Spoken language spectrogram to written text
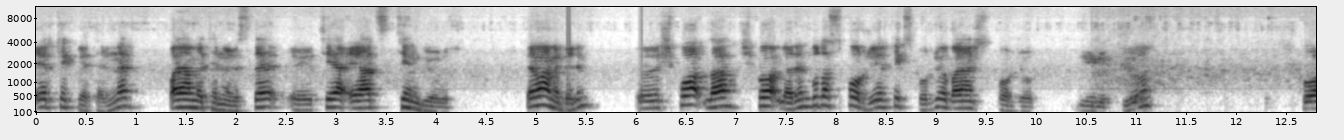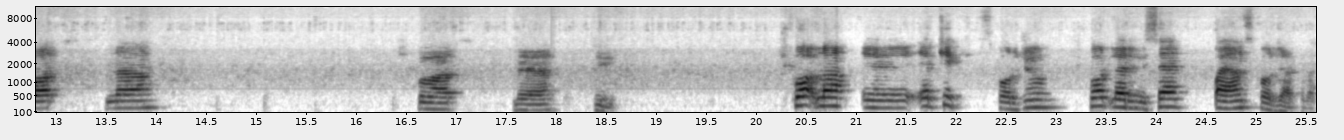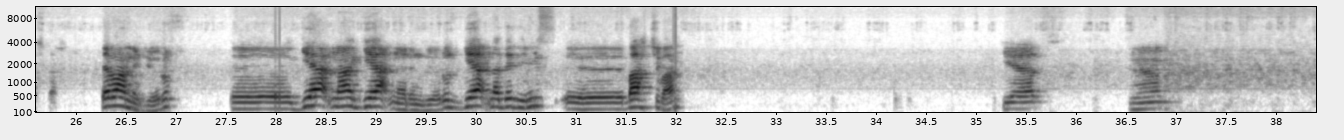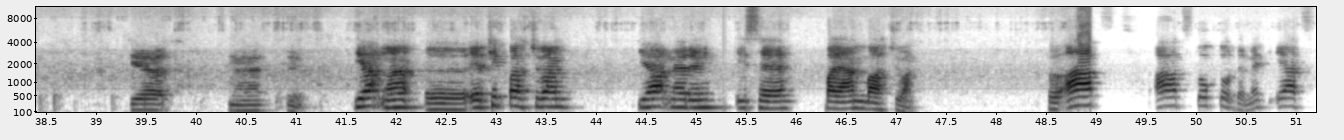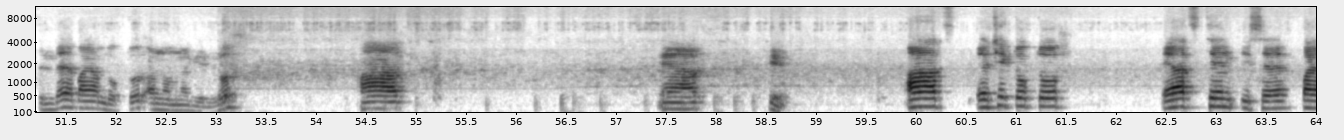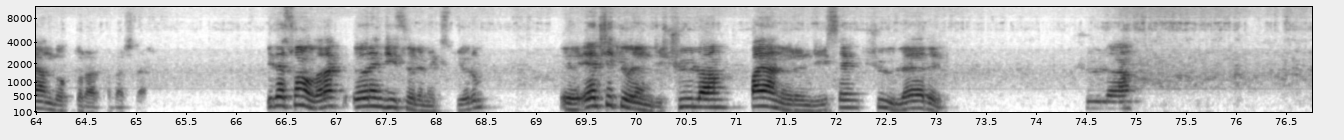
erkek veteriner. Bayan veteriner ise e, Tierärztin diyoruz. Devam edelim. E, Sportla, sportların bu da sporcu, erkek sporcu ve bayan sporcu diye geçiyor. Sportla Sportla Sportla e, erkek sporcu, sportların ise bayan sporcu arkadaşlar. Devam ediyoruz. E, Gärtner, Gärtner'in diyoruz. Gärtner dediğimiz e, bahçıvan. Gärtner Gärtner e, erkek bahçıvan. Gärtner'in ise bayan bahçıvan. E, Arzt, Arzt doktor demek. Ärztin de bayan doktor anlamına geliyor. Arzt Ärztin. Arzt erkek doktor. Ärztin ise bayan doktor arkadaşlar. Bir de son olarak öğrenciyi söylemek istiyorum. Ee, erkek öğrenci Schüler, bayan öğrenci ise Schülerin. Schüler,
